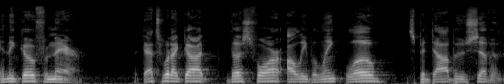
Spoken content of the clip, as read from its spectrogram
and then go from there. But that's what I got thus far. I'll leave a link below. It's been Dahboo7.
